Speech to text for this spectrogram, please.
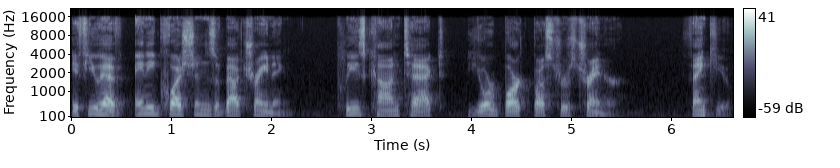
If you have any questions about training, please contact your Barkbusters trainer. Thank you.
